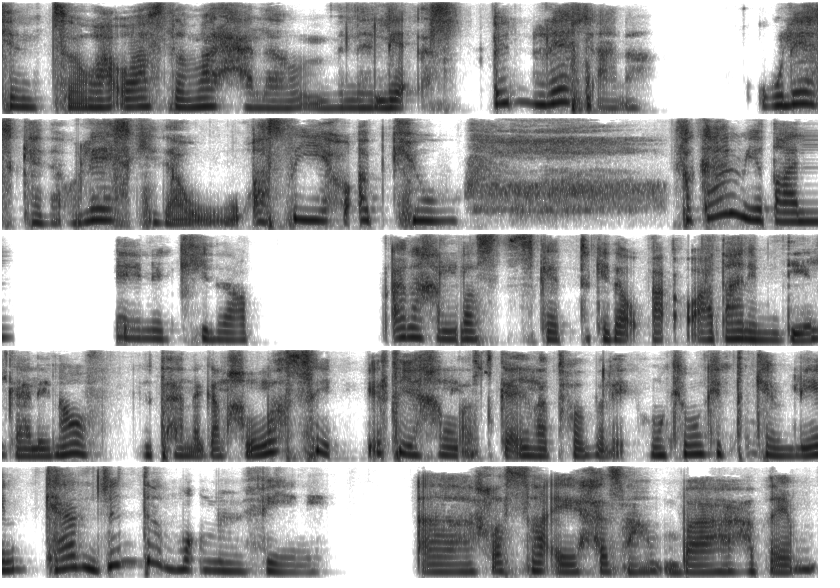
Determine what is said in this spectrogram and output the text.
كنت واصلة مرحلة من اليأس إنه ليش أنا؟ وليش كذا؟ وليش كذا؟ وأصيح وأبكي و... فكان يطالعني يعني كذا أنا خلصت سكت كذا وأعطاني منديل قال لي نوف قلت له قال خلصتي؟ قلت لي خلصت قال تفضلي. ممكن ممكن تكملين؟ كان جدا مؤمن فيني. آه أخصائي حسام عظيم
